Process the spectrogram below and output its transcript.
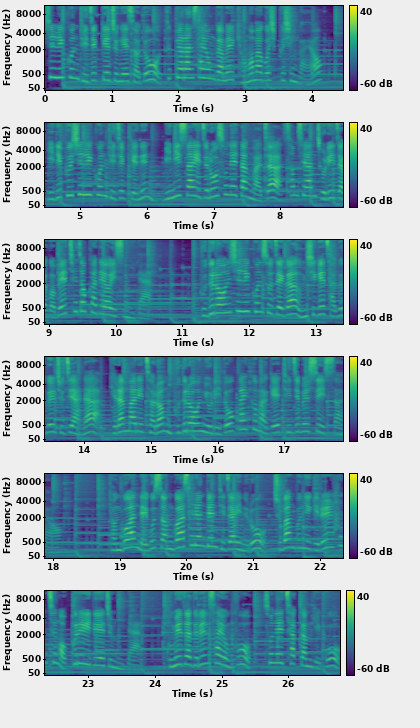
실리콘 뒤집개 중에서도 특별한 사용감을 경험하고 싶으신가요? 이디프 실리콘 뒤집개는 미니 사이즈로 손에 딱 맞아 섬세한 조리 작업에 최적화되어 있습니다. 부드러운 실리콘 소재가 음식에 자극을 주지 않아 계란말이처럼 부드러운 요리도 깔끔하게 뒤집을 수 있어요. 견고한 내구성과 세련된 디자인으로 주방 분위기를 한층 업그레이드해 줍니다. 구매자들은 사용 후 손에 착 감기고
